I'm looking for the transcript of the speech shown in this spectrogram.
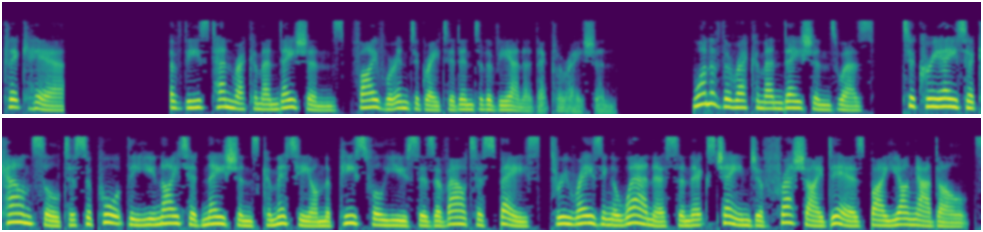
click here. Of these ten recommendations, five were integrated into the Vienna Declaration. One of the recommendations was to create a council to support the United Nations Committee on the Peaceful Uses of Outer Space, through raising awareness and exchange of fresh ideas by young adults.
